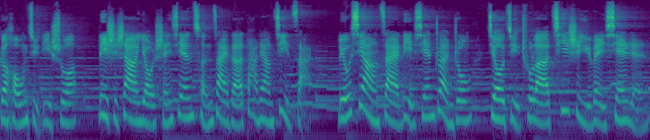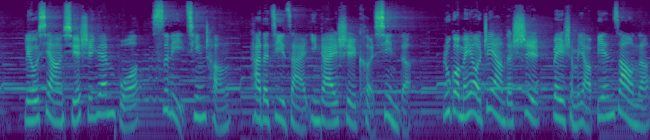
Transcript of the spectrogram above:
葛洪举例说。历史上有神仙存在的大量记载，刘向在《列仙传》中就举出了七十余位仙人。刘向学识渊博，思理清澄，他的记载应该是可信的。如果没有这样的事，为什么要编造呢？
